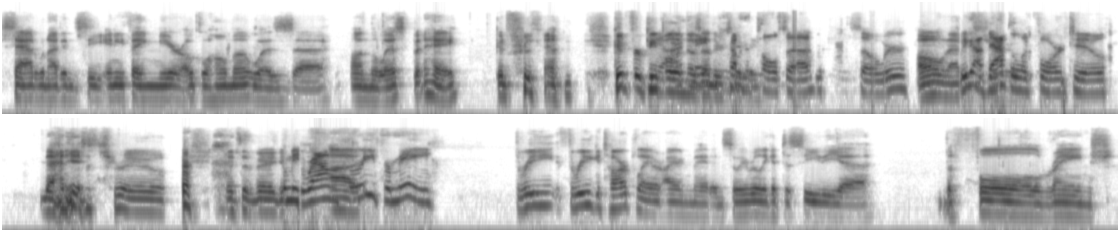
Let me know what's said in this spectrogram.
sad when I didn't see anything near Oklahoma was uh, on the list, but hey, good for them. Good for people Yeah, in those other come to. Tulsa, so we're Oh, that we got is that to look forward to. That is true. It's a very good gonna be round Uh, three for me. three three guitar player Iron Maiden, so we really get to see the uh the full range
